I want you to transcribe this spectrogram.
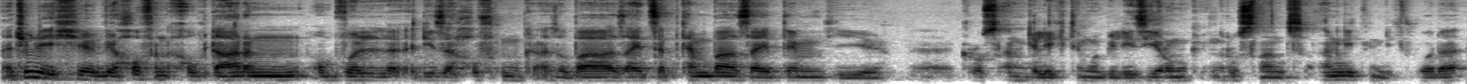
Natürlich, äh, wir hoffen auch daran, obwohl äh, diese Hoffnung also war seit September, seitdem die groß angelegte Mobilisierung in Russland angekündigt wurde,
